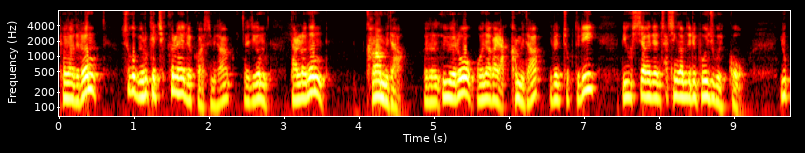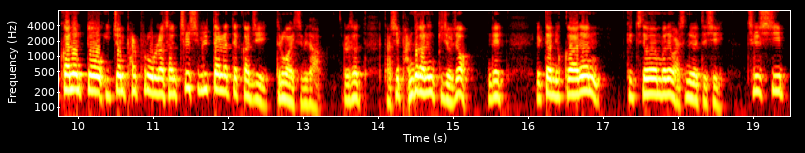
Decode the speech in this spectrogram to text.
변화들은 수급 이렇게 체크를 해야 될 것 같습니다. 지금 달러는 강합니다. 그래서 의외로 원화가 약합니다. 이런 쪽들이 미국 시장에 대한 자신감들이 보여주고 있고 유가는 또 2.8% 올라서 한 71달러 대까지 들어와 있습니다. 그래서 다시 반등하는 기조죠. 근데 일단 유가는 그 지난번에 말씀드렸듯이 70,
